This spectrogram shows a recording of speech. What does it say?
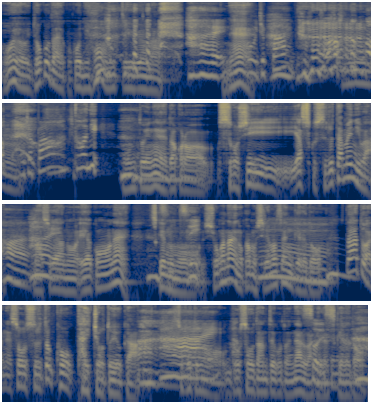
おいおいどこだよここ日本っていうような。はい。ね。ジャパン？うん。ジャパン？本当に。本当にねだから過ごしやすくするためには、はい。まあそれはあのエアコンをねつけるのもしょうがないのかもしれませんけれど、うん。であとはねそうするとこう体調というか、はそことのご相談ということになるわけですけれど、そうです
